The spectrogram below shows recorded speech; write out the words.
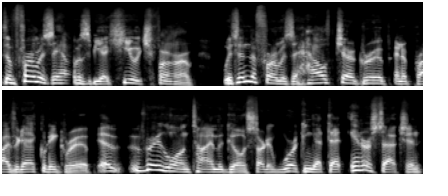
The firm is, happens to be a huge firm. Within the firm is a healthcare group and a private equity group. A very long time ago, started working at that intersection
